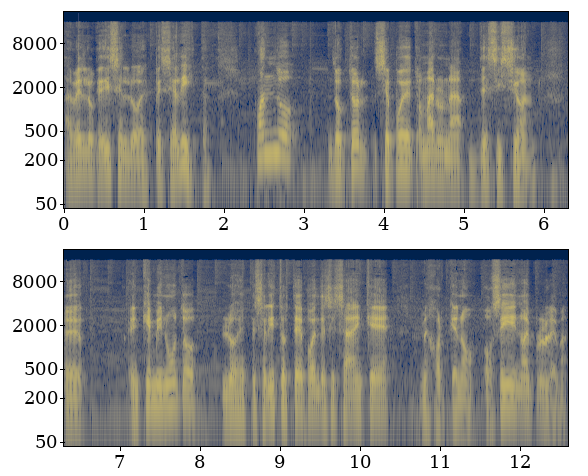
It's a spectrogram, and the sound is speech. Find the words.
a ver lo que dicen los especialistas. ¿Cuándo, doctor, se puede tomar una decisión? Eh, ¿En qué minuto los especialistas ustedes pueden decir, saben que mejor que no? O sí, no hay problema.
